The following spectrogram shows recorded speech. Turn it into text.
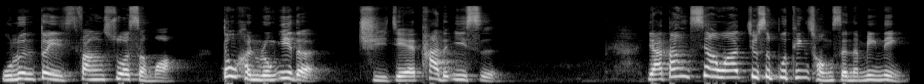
无论对方说什么，都很容易的取决他的意思。亚当夏娃就是不听从神的命令，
